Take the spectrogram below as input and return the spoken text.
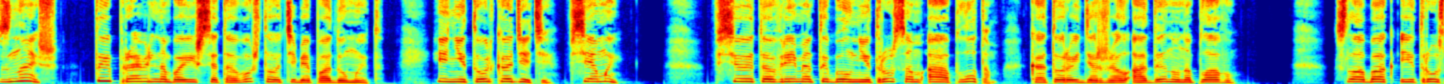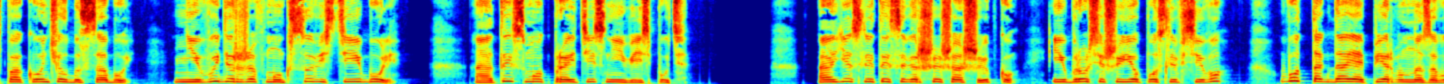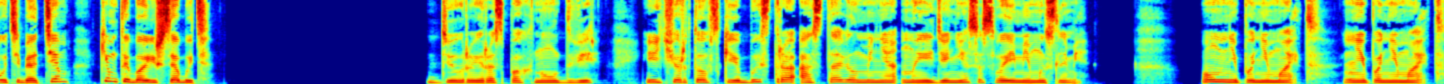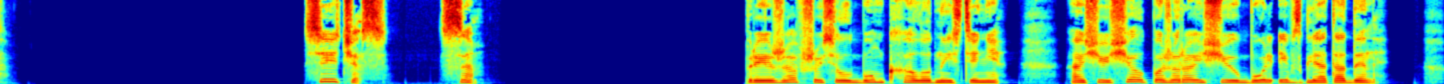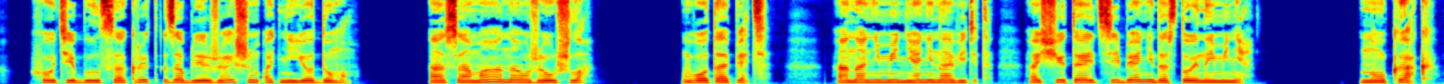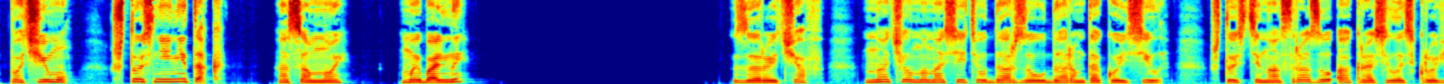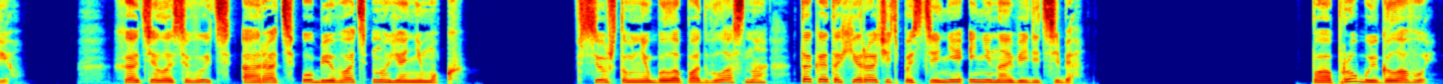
Знаешь, ты правильно боишься того, что о тебе подумают. И не только дети, все мы. Все это время ты был не трусом, а оплотом, который держал Адену на плаву. Слабак и трус покончил бы с собой, не выдержав мук совести и боли. А ты смог пройти с ней весь путь. А если ты совершишь ошибку и бросишь ее после всего, вот тогда я первым назову тебя тем, Кем ты боишься быть?» Дюрей распахнул дверь и чертовски быстро оставил меня наедине со своими мыслями. Он не понимает, не понимает. Сейчас. Сэм. Прижавшись лбом к холодной стене, ощущал пожирающую боль и взгляд Адены, хоть и был сокрыт за ближайшим от нее домом. А сама она уже ушла. Вот опять. Она не меня ненавидит, а считает себя недостойной меня. Ну как? Почему? Что с ней не так? А со мной? Мы больны? Зарычав, начал наносить удар за ударом такой силы, что стена сразу окрасилась кровью. Хотелось выть, орать, убивать, но я не мог. Все, что мне было подвластно, так это херачить по стене и ненавидеть себя. Попробуй головой.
